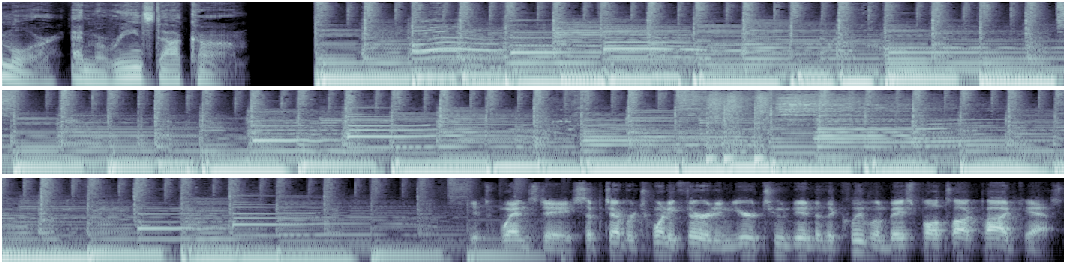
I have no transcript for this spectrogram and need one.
more at marines.com. It's Wednesday, September 23rd, and you're tuned into the Cleveland Baseball Talk podcast.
